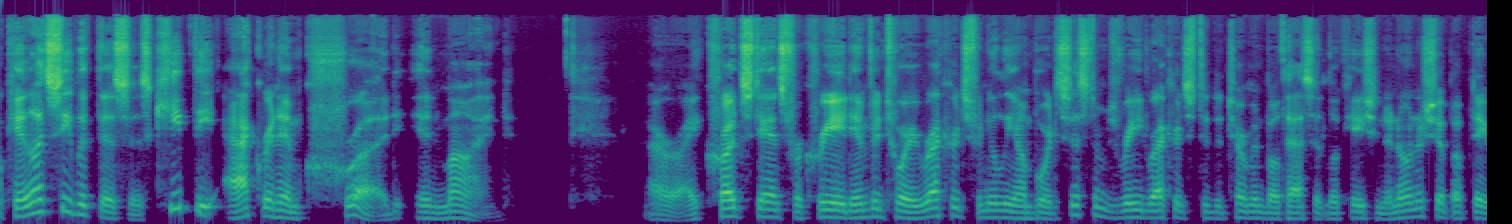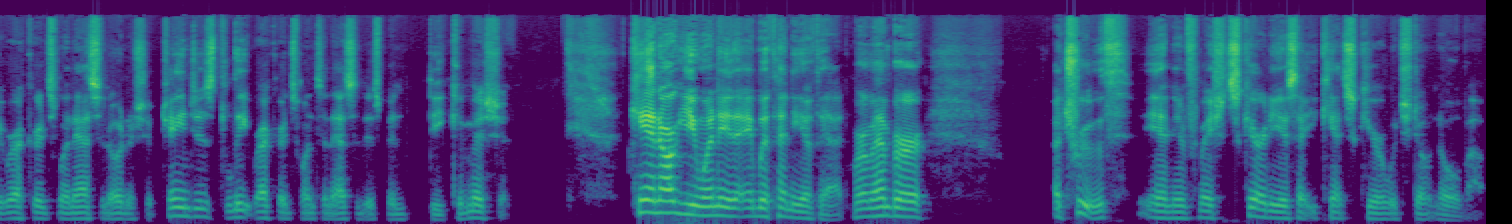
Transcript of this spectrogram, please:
Okay, let's see what this is. Keep the acronym CRUD in mind. All right. CRUD stands for Create Inventory Records for Newly Onboarded Systems, read records to determine both asset location and ownership, update records when asset ownership changes, delete records once an asset has been decommissioned. Can't argue any, with any of that. Remember, a truth in information security is that you can't secure what you don't know about.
